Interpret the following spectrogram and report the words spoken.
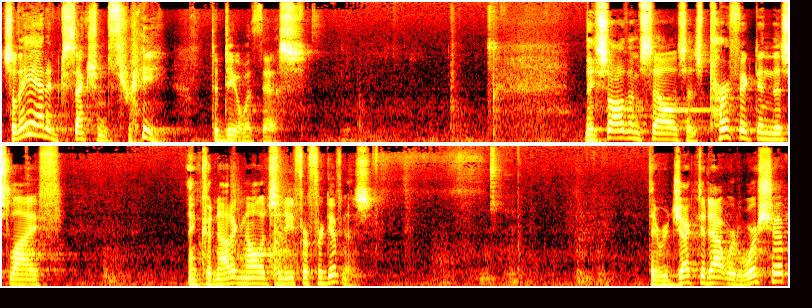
So they added section three to deal with this. They saw themselves as perfect in this life and could not acknowledge the need for forgiveness. They rejected outward worship,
